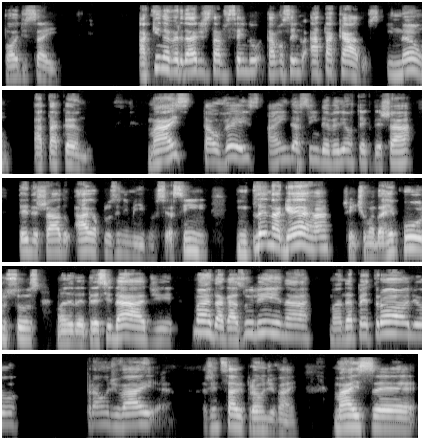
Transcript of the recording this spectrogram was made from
pode sair. Aqui, na verdade, estavam sendo, estavam sendo atacados e não atacando. Mas, talvez, ainda assim, deveriam ter que deixar ter deixado água para os inimigos. E assim, em plena guerra, a gente manda recursos, manda eletricidade, manda gasolina, manda petróleo. Para onde vai? A gente sabe para onde vai. Mas é,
